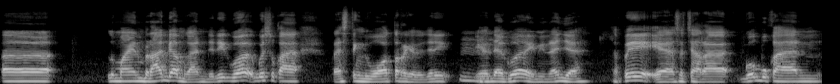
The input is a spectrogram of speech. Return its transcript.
eh, lumayan beragam kan. Jadi gue gue suka testing the water gitu. Jadi Hmm. ya udah gue ini aja. Tapi ya secara gue bukan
